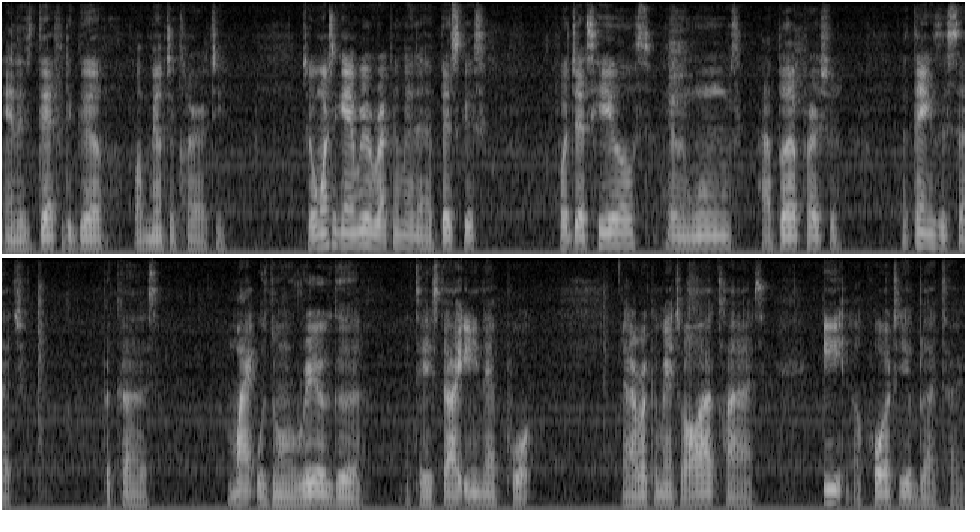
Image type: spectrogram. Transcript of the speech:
And it's definitely good for mental clarity. So once again, we recommend the hibiscus for just heals, healing wounds, high blood pressure, and things as such. Because Mike was doing real good until he started eating that pork. And I recommend to all our clients, eat according to your blood type.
